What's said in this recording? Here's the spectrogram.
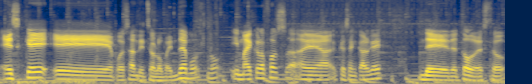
es que eh, pues han dicho lo vendemos, ¿no? Y Microsoft eh, que se encargue de, todo esto.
